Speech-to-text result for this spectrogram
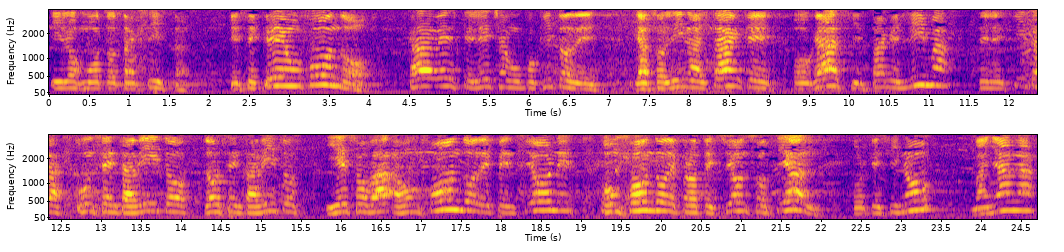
y los mototaxistas? Que se cree un fondo. Cada vez que le echan un poquito de gasolina al tanque o gas si están en Lima, se les quita un centavito, dos centavitos y eso va a un fondo de pensiones, un fondo de protección social porque si no, mañana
